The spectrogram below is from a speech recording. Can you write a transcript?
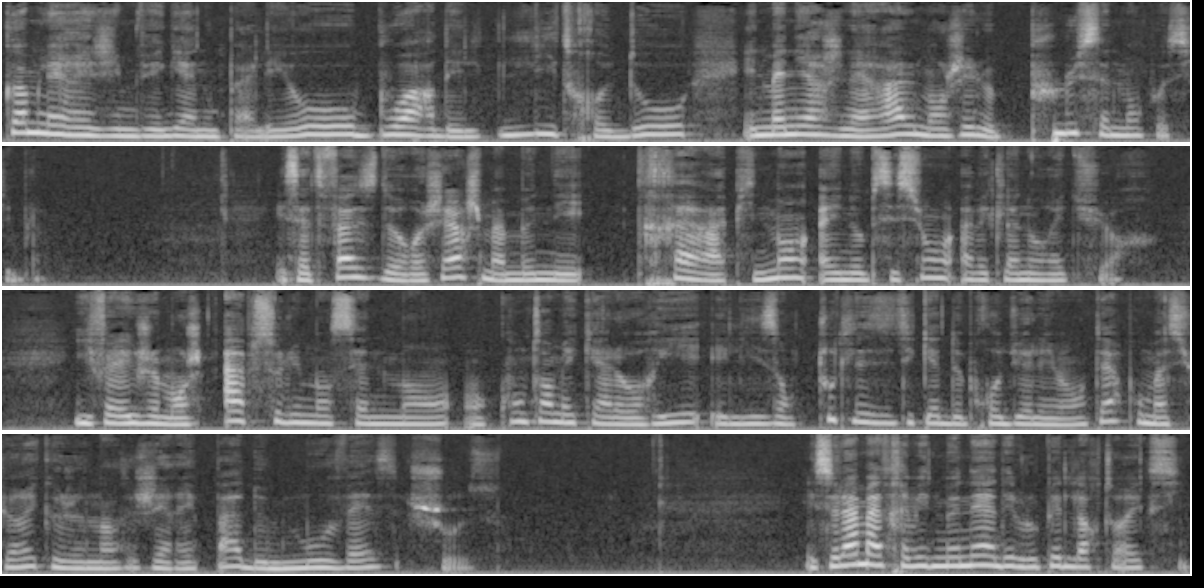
comme les régimes véganes ou paléo, boire des litres d'eau, et de manière générale manger le plus sainement possible. Et cette phase de recherche m'a mené très rapidement à une obsession avec la nourriture. Il fallait que je mange absolument sainement, en comptant mes calories et lisant toutes les étiquettes de produits alimentaires pour m'assurer que je n'ingérais pas de mauvaises choses. Et cela m'a très vite mené à développer de l'orthorexie.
